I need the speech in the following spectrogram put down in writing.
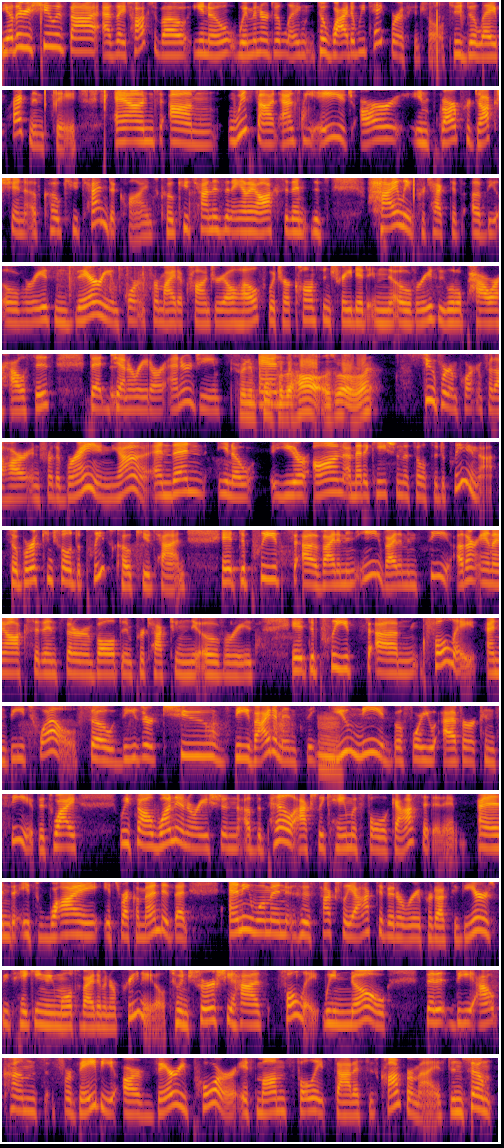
The other issue is that, as I talked about, you know, women are delaying. So, why do we take birth control? To delay pregnancy. And um, with that, as we age, our in, our production of CoQ10 declines. CoQ10 is an antioxidant that's highly protective of the ovaries and very important for mitochondrial health, which are concentrated in the ovaries, these little powerhouses that generate our energy. It's really important and, for the heart as well, right? Super important for the heart and for the brain. Yeah. And then, you know, you're on a medication that's also depleting that. So birth control depletes CoQ10. It depletes uh, vitamin E, vitamin C, other antioxidants that are involved in protecting the ovaries. It depletes um, folate and B12. So these are two B vitamins that mm. you need before you ever conceive. It's why we saw one iteration of the pill actually came with folic acid in it. And it's why it's recommended that any woman who is sexually active in her reproductive years be taking a multivitamin or prenatal to ensure she has folate. We know that it, the outcomes for baby are very poor if mom's folate status is compromised. And so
